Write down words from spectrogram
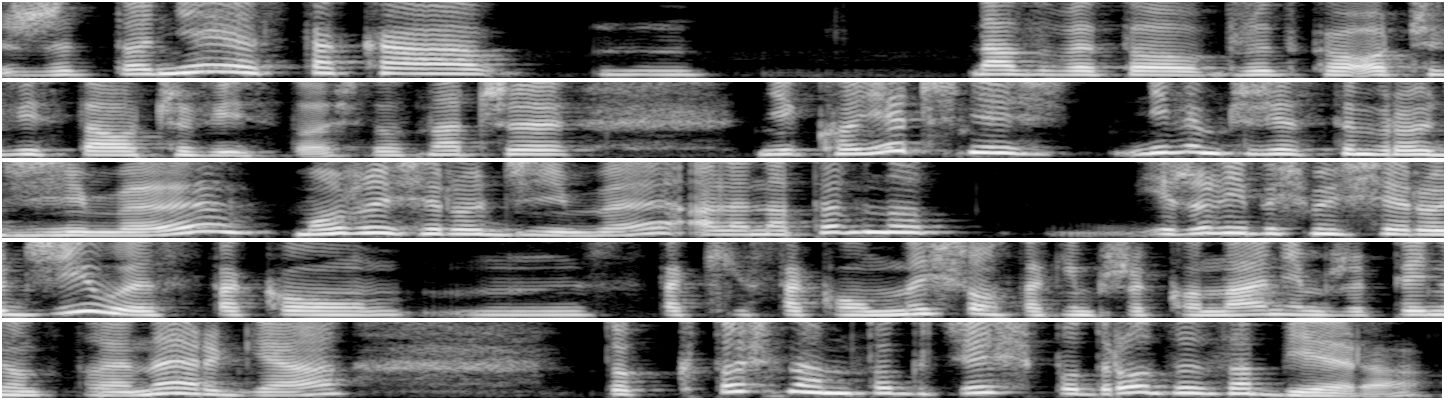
że to nie jest taka nazwę to brzydko, oczywista oczywistość. To znaczy, niekoniecznie, nie wiem, czy się z tym rodzimy, może się rodzimy, ale na pewno, jeżeli byśmy się rodziły z taką, mm, z, taki, z taką myślą, z takim przekonaniem, że pieniądz to energia, to ktoś nam to gdzieś po drodze zabiera.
